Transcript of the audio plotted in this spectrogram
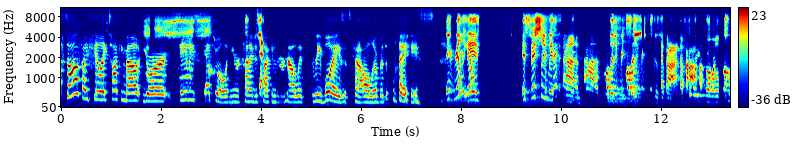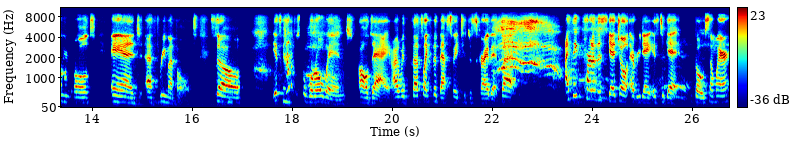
left off, I feel like, talking about your daily schedule. And you were kind of just Yeah. talking about how with three boys, it's kind of all over the place. It really is, especially with um, all the different stages. I've got a four-year-old, two-year-old, and a three-month-old. So it's kind of just a whirlwind all day. I would. That's like the best way to describe it. But I think part of the schedule every day is to get go somewhere.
